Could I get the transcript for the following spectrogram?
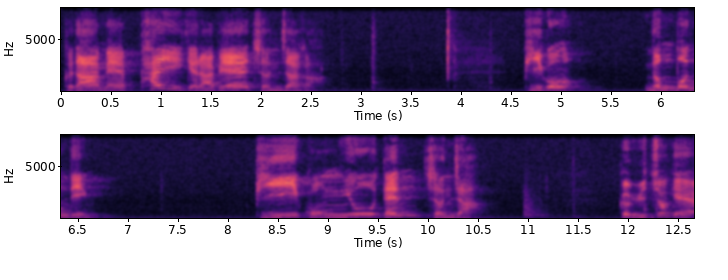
그 다음에 파이 결합의 전자가 비공 넘본딩 비공유된 전자 그 위쪽에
